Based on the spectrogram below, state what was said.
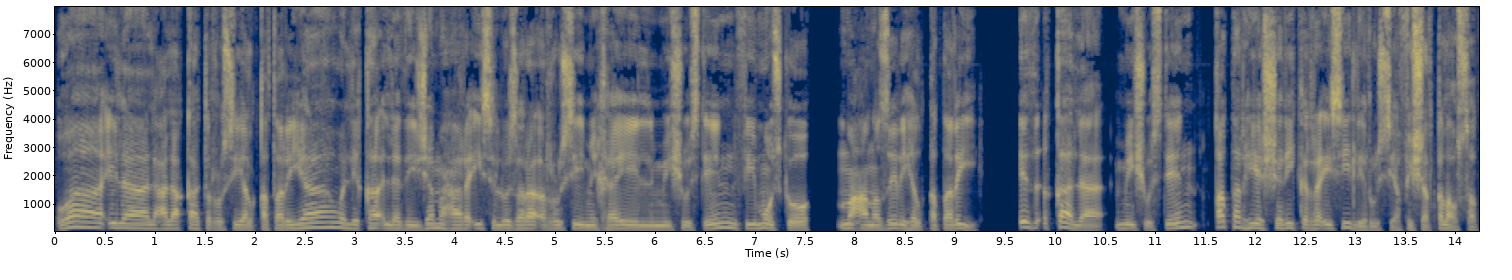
وإلى العلاقات الروسية القطرية واللقاء الذي جمع رئيس الوزراء الروسي ميخائيل ميشوستين في موسكو مع نظيره القطري إذ قال ميشوستين قطر هي الشريك الرئيسي لروسيا في الشرق الأوسط.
